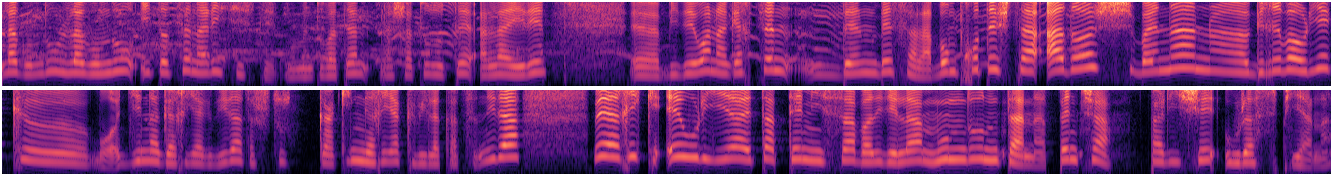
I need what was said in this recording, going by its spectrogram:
lagundu, lagundu, itotzen ari ziste. Momentu batean, lasatu dute, ala ere, e, bideoan agertzen den bezala. Bon, protesta ados, baina uh, greba horiek, uh, bo, dinagarriak dira, eta sustu kakingarriak bilakatzen dira. Beharrik euria eta tenisa badirela munduntan. Pentsa, Parise urazpian.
